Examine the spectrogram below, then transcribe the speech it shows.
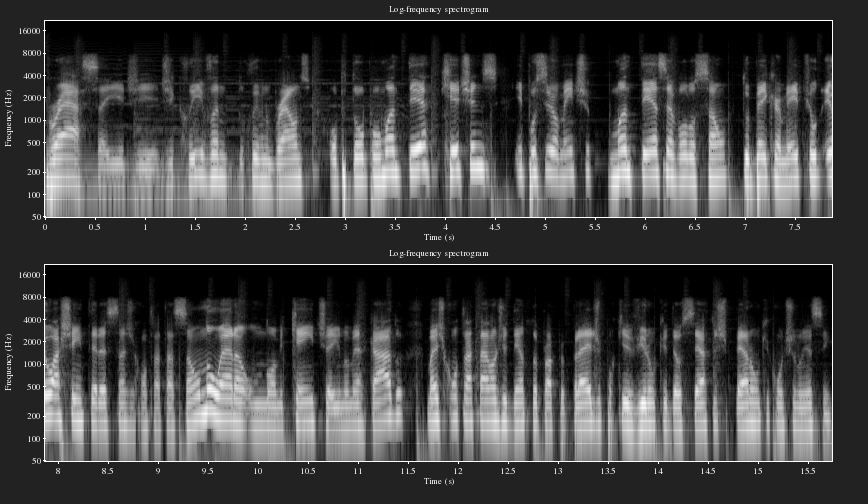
brass aí de, de Cleveland, do Cleveland Browns, optou por manter Kitchens e possivelmente manter essa evolução do Baker Mayfield. Eu achei interessante a contratação. Não era um nome quente aí no mercado, mas contrataram de dentro do próprio prédio porque viram que deu certo e esperam que continue assim.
